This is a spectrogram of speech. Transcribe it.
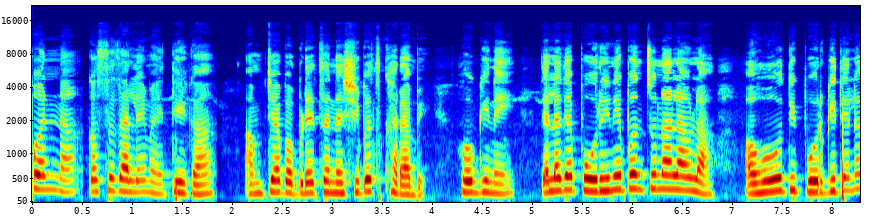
पण ना कसं झालं आहे माहिती आहे का? आमच्या बबड्याचं नशीबच खराब आहे. हो की नाही? त्याला त्या पोरीने पण चुना लावला. अहो ती पोरगी त्याला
